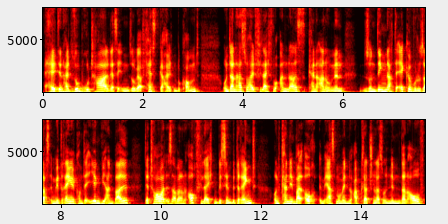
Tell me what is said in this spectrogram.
hält den halt so brutal, dass er ihn sogar festgehalten bekommt. Und dann hast du halt vielleicht woanders, keine Ahnung, einen, so ein Ding nach der Ecke, wo du sagst, im Gedränge kommt er irgendwie an Ball. Der Torwart ist aber dann auch vielleicht ein bisschen bedrängt und kann den Ball auch im ersten Moment nur abklatschen lassen und nimmt ihn dann auf.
